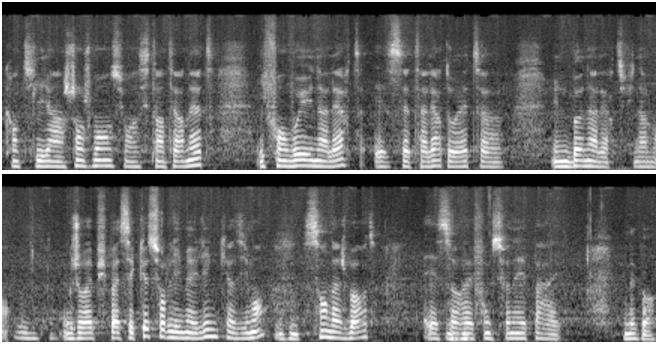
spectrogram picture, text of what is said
Quand il y a un changement sur un site internet, il faut envoyer une alerte et cette alerte doit être euh, une bonne alerte finalement. j'aurais pu passer que sur l'emailing quasiment, mhm. sans dashboard, et ça aurait mhm. fonctionné pareil. D'accord.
